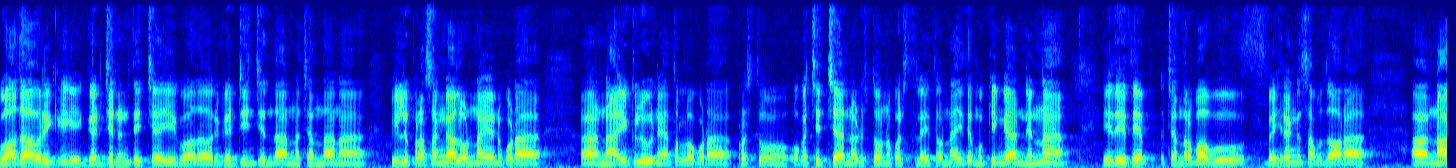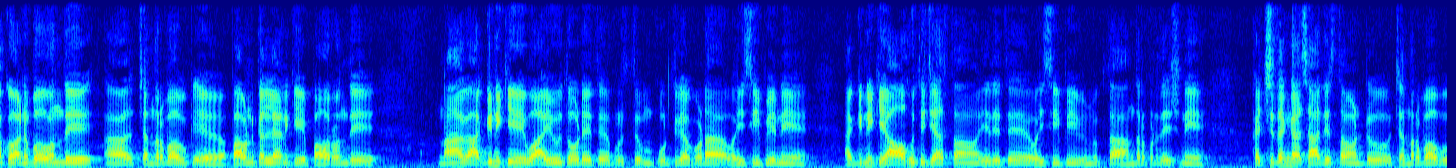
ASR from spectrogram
గోదావరికి గర్జనని తెచ్చాయి గోదావరి గర్జించిందా అన్న చందాన వీళ్ళు ప్రసంగాలు ఉన్నాయని కూడా నాయకులు నేతల్లో కూడా ప్రస్తుతం ఒక చర్చ నడుస్తున్న పరిస్థితులు అయితే ఉన్నాయి. అయితే ముఖ్యంగా నిన్న ఏదైతే చంద్రబాబు బహిరంగ సభ ద్వారా నాకు అనుభవం ఉంది చంద్రబాబుకి పవన్ కళ్యాణ్కి పవర్ ఉంది నా అగ్నికి వాయువు తోడైతే ప్రస్తుతం పూర్తిగా కూడా వైసీపీని అగ్నికి ఆహుతి చేస్తాం. ఏదైతే వైసీపీ విముక్త ఆంధ్రప్రదేశ్ని ఖచ్చితంగా సాధిస్తామంటూ చంద్రబాబు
